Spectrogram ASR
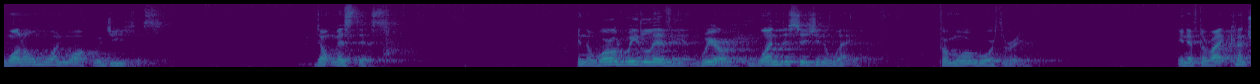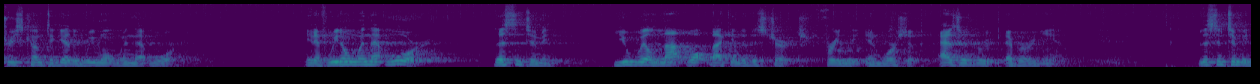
one on one walk with Jesus. Don't miss this. In the world we live in, we are one decision away from World War III. And if the right countries come together, we won't win that war. And if we don't win that war, listen to me, you will not walk back into this church freely and worship as a group ever again. Listen to me.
